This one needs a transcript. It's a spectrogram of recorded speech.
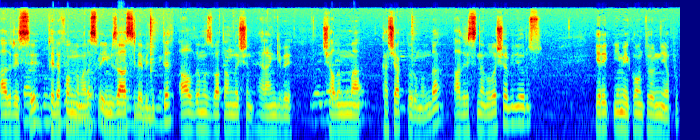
adresi, telefon numarası ve imzası ile birlikte aldığımız vatandaşın herhangi bir çalınma, kaçak durumunda adresinden ulaşabiliyoruz. Gerekli e-mail kontrolünü yapıp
